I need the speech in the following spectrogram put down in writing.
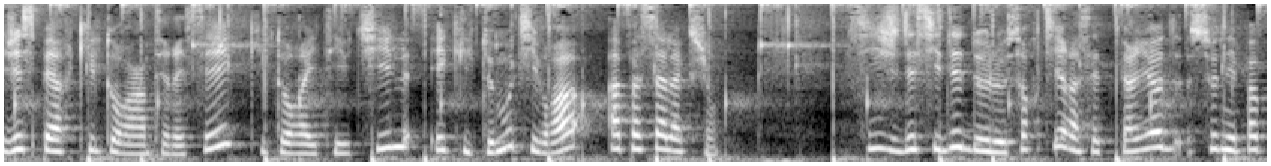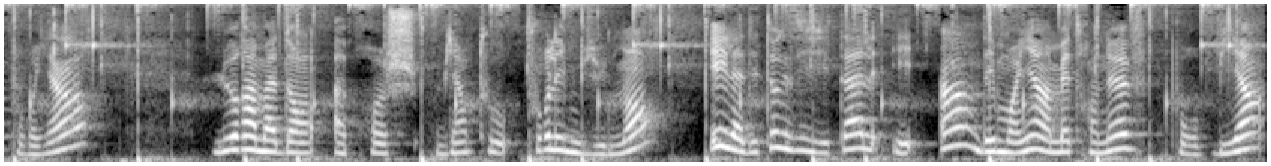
J'espère qu'il t'aura intéressé, qu'il t'aura été utile et qu'il te motivera à passer à l'action. Si j'ai décidé de le sortir à cette période, ce n'est pas pour rien. Le ramadan approche bientôt pour les musulmans et la détox digitale est un des moyens à mettre en œuvre pour bien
